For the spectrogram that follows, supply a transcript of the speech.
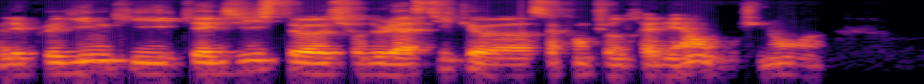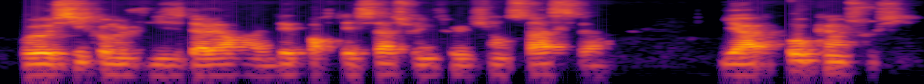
les, plugins qui, qui existent sur de l'élastique, ça fonctionne très bien. Sinon, vous pouvez aussi, comme je vous disais tout à l'heure, déporter ça sur une solution SaaS. Il n'y a aucun souci.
